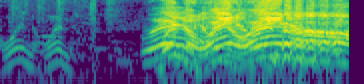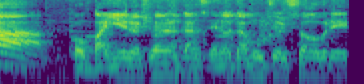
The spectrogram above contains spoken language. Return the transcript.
Bueno, bueno. Bueno, bueno, bueno. Compañero Jonathan, se nota mucho el sobre.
